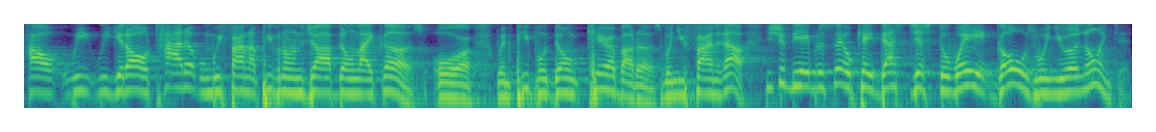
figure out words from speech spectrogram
how we, we get all tied up when we find out people on the job don't like us or when people don't care about us. When you find it out, you should be able to say, okay, that's just the way it goes when you're anointed.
